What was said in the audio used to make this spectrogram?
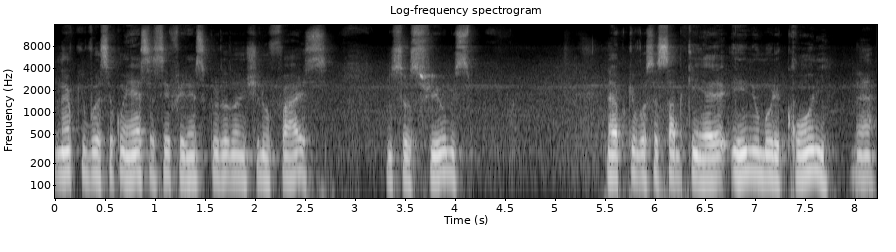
não é porque você conhece as referências que o Tarantino faz nos seus filmes, não é porque você sabe quem é Ennio Morricone, né?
